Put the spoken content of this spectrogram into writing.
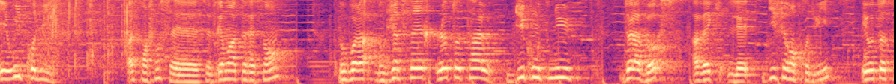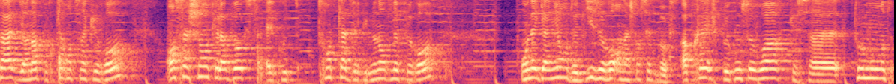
et 8 produits. Franchement, c'est vraiment intéressant. Donc voilà, donc je viens de faire le total du contenu de la box avec les différents produits. Et au total, il y en a pour 45 euros. En sachant que la box, elle coûte 34,99 euros. On est gagnant de 10 euros en achetant cette box. Après, je peux concevoir que tout le monde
